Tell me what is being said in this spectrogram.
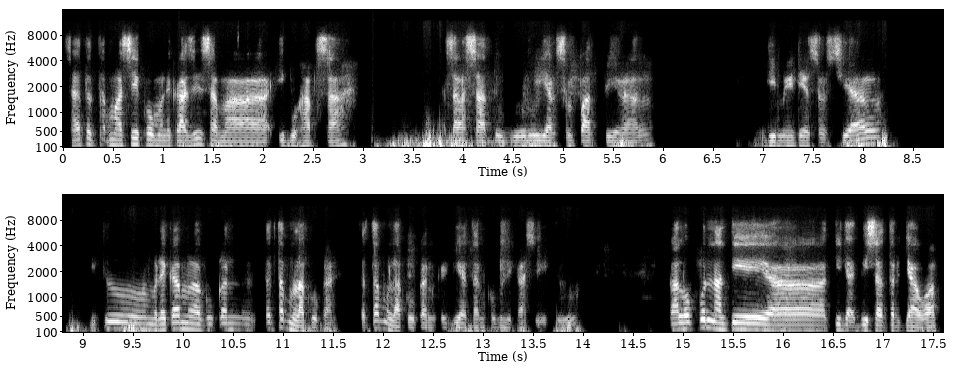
saya tetap masih komunikasi sama Ibu Hapsah, salah satu guru yang sempat viral di media sosial. Itu mereka melakukan tetap melakukan, tetap melakukan kegiatan komunikasi itu. Kalaupun nanti uh, tidak bisa terjawab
